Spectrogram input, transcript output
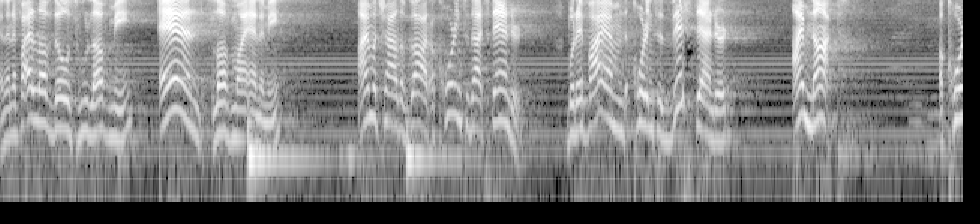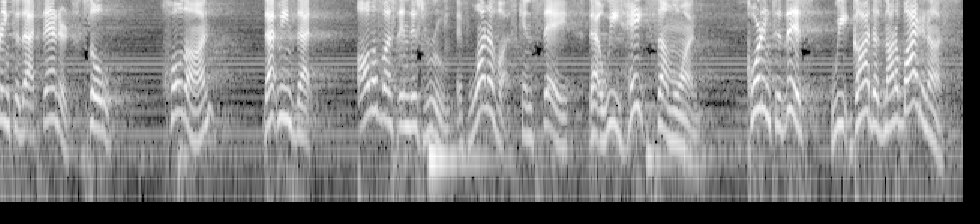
and then if I love those who love me and love my enemy, I'm a child of God according to that standard. But if I am according to this standard, I'm not according to that standard. So hold on. That means that all of us in this room, if one of us can say that we hate someone, according to this, we, God does not abide in us.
